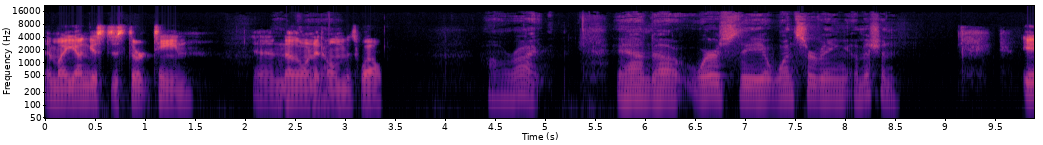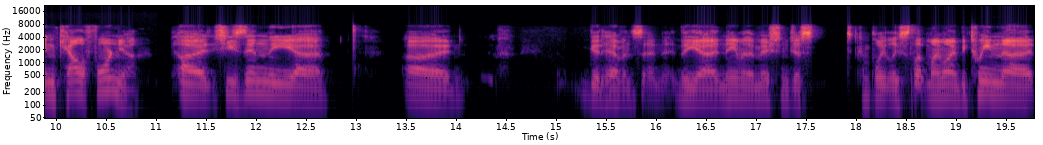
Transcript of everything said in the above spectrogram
and my youngest is 13, and another one at home as well. All right. And uh, where's the one serving a mission? In California. Uh, she's in the. Uh, uh good heavens! The uh, name of the mission just completely slipped my mind. Between uh,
